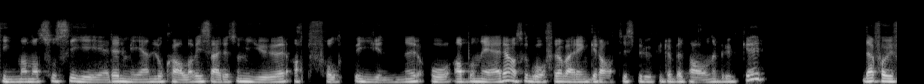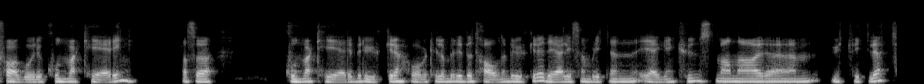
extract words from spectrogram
ting man assosierer med en lokalavis er det som gjør at folk begynner å abonnere. Altså gå fra å være en gratisbruker til betalende bruker. Der får vi fagordet konvertering. Altså konvertere brukere over til å bli betalende brukere. Det er liksom blitt en egen kunst man har um, utviklet.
